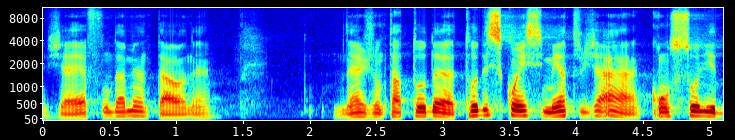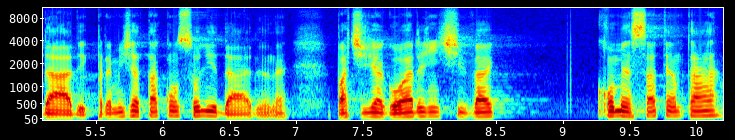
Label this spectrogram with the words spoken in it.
já é fundamental. Né? Né, juntar toda, todo esse conhecimento já consolidado, e para mim já está consolidado. Né? A partir de agora, a gente vai começar a tentar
